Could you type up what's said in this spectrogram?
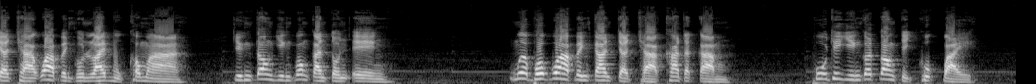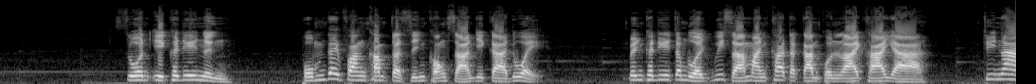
จัดฉากว่าเป็นคนร้ายบุกเข้ามา จึงต้องยิงป้องกันตนเอง เมื่อพบว่าเป็นการจัดฉากฆาตกรรม ผู้ที่ยิงก็ต้องติดคุกไป ส่วนอีกคดีหนึ่ง ผมได้ฟังคำตัดสินของศาลฎีกาด้วย เป็นคดีตำรวจวิสามันฆาตกรรมคนร้ายค้ายา ที่หน้า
